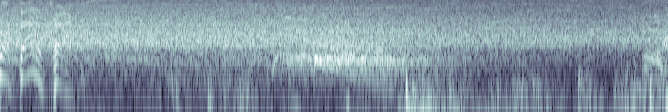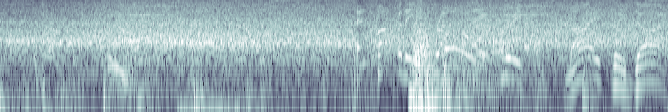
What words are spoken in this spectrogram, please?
up that attack. Set up for the sweep. Nicely done.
